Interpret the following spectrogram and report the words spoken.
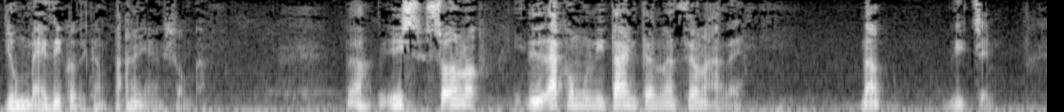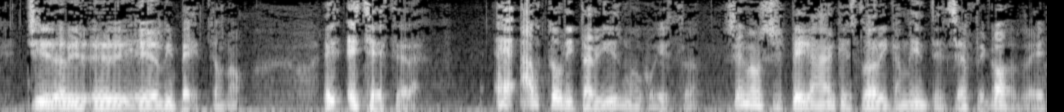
di un medico di campagna, insomma. Però sono la comunità internazionale, no? Dice, ci ripetono, eccetera. È autoritarismo questo. Se non si spiega anche storicamente certe cose,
